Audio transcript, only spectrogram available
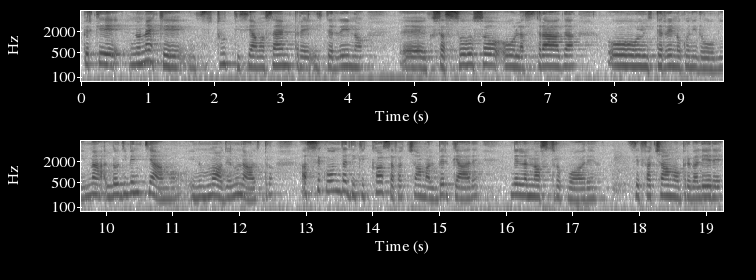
Perché non è che tutti siamo sempre il terreno eh, sassoso o la strada o il terreno con i rovi, ma lo diventiamo in un modo o in un altro a seconda di che cosa facciamo albergare nel nostro cuore, se facciamo prevalere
